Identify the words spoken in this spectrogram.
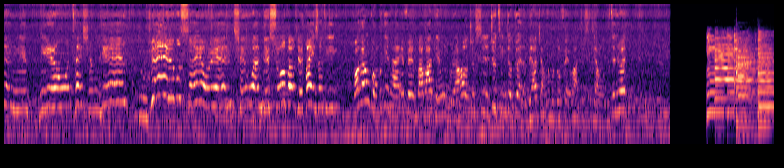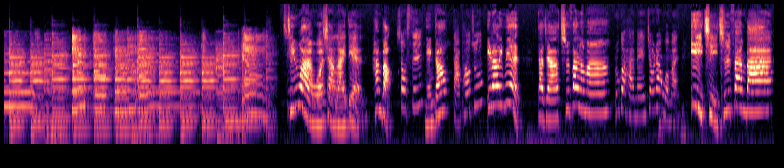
千年，你让我太想念，永远也不算永远，千万别说抱歉。欢迎收听华冈广播电台 FM 八八点五，然后就是就听就对了，不要讲那么多废话，就是这样。我是曾芷芬。今晚我想来点汉堡、寿司、年糕、打抛猪、意大利面。大家吃饭了吗？如果还没，就让我们一起吃饭吧！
